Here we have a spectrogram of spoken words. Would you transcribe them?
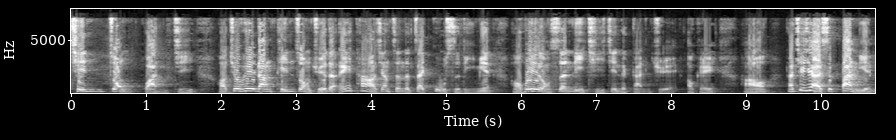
轻重缓急啊，就会让听众觉得，哎，他好像真的在故事里面，哦，会有一种身临其境的感觉。OK，好，那接下来是扮演，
